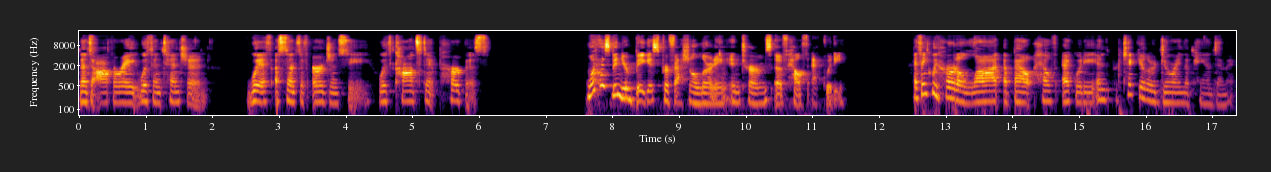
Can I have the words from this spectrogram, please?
than to operate with intention with a sense of urgency, with constant purpose. What has been your biggest professional learning in terms of health equity? I think we heard a lot about health equity, in particular during the pandemic.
